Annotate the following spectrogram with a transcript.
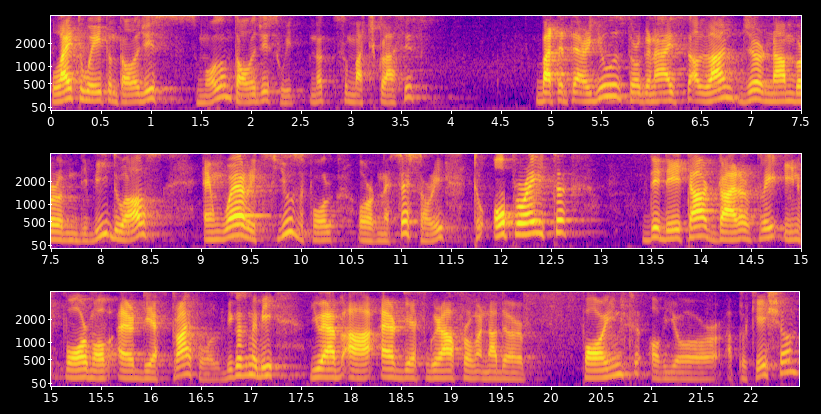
lightweight ontologies, small ontologies with not so much classes, but that are used to organize a larger number of individuals and where it's useful or necessary to operate the data directly in form of RDF triple because maybe you have a RDF graph from another point of your application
